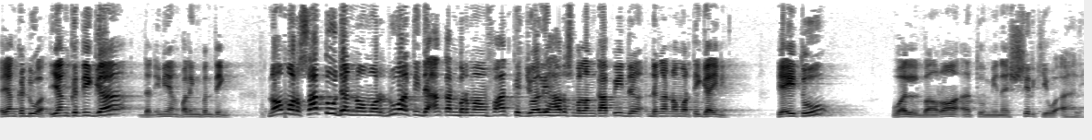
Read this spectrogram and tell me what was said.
Yang kedua, yang ketiga dan ini yang paling penting. Nomor satu dan nomor dua tidak akan bermanfaat kecuali harus melengkapi de dengan nomor tiga ini, yaitu wal bara'atu minasyirki wa ahli.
